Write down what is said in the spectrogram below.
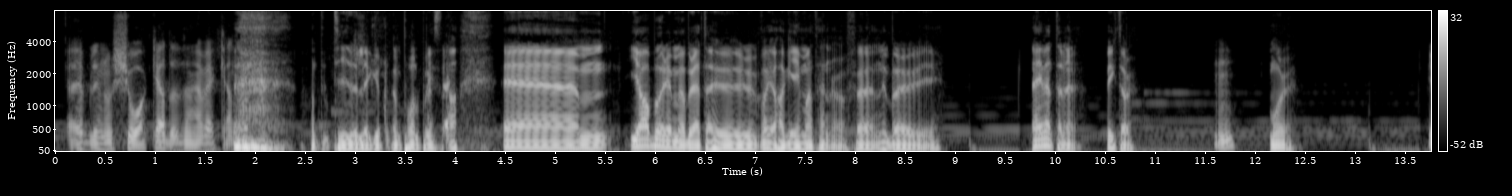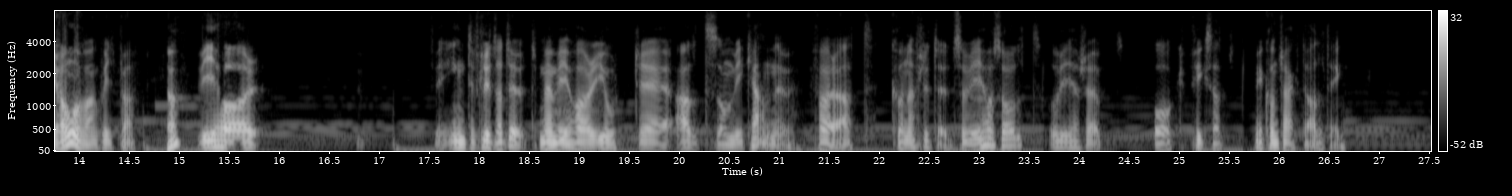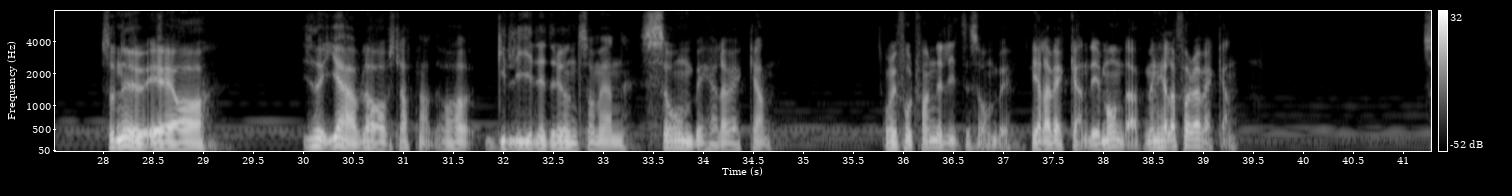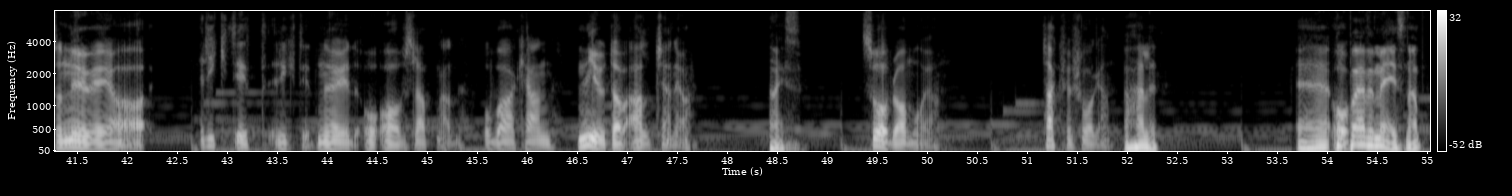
Jag blir nog chokad den här veckan. Har inte tid att lägga upp en poll på Insta. Ja. Ehm, jag börjar med att berätta hur, vad jag har gameat här nu då, för nu börjar vi... Nej, vänta nu. Viktor, Mm. mår du? Jag mår fan skitbra. Ja. Vi har inte flyttat ut, men vi har gjort eh, allt som vi kan nu för att kunna flytta ut. Så vi har sålt och vi har köpt och fixat med kontrakt och allting. Så nu är jag så jävla avslappnad och har glidit runt som en zombie hela veckan. Och är fortfarande lite zombie hela veckan. Det är måndag, men hela förra veckan. Så nu är jag riktigt, riktigt nöjd och avslappnad och bara kan njuta av allt känner jag. Nice. Så bra mår jag. Tack för frågan. Vad härligt. Eh, hoppa över mig snabbt.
